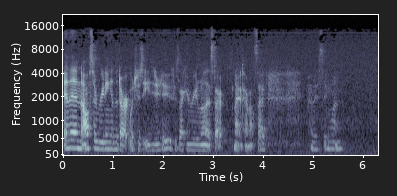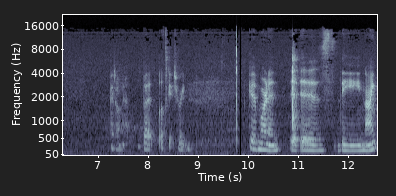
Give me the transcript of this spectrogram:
And then also reading in the dark, which is easy to do because I can read when it's dark nighttime outside. Am I missing one? I don't know, but let's get to reading. Good morning. It is the 9th,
